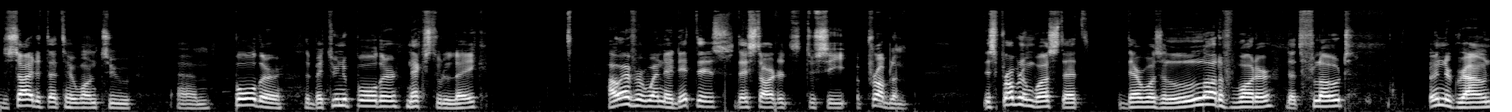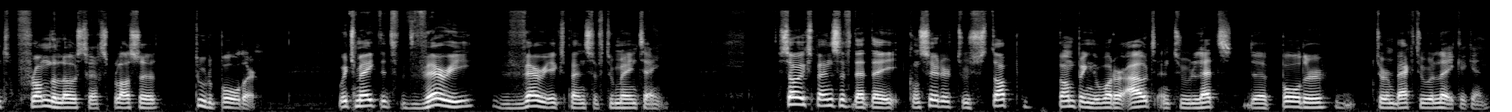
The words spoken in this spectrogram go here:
decided that they want to um, polder the Bethune polder next to the lake However, when they did this, they started to see a problem. This problem was that there was a lot of water that flowed underground from the Loosdrechtsplassen to the polder, which made it very, very expensive to maintain. So expensive that they considered to stop pumping the water out and to let the polder turn back to a lake again.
